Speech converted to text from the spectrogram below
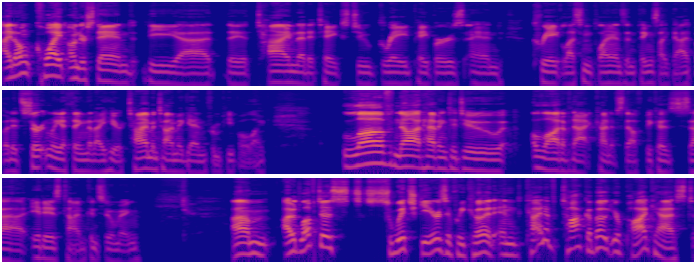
I don't quite understand the uh, the time that it takes to grade papers and create lesson plans and things like that. But it's certainly a thing that I hear time and time again from people. Like, love not having to do a lot of that kind of stuff because uh, it is time consuming. Um, I would love to switch gears if we could and kind of talk about your podcast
